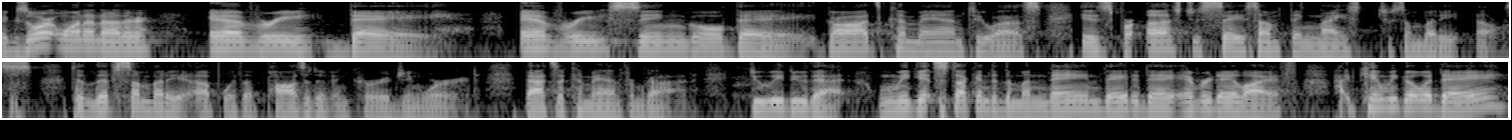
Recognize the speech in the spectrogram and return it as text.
Exhort one another every day every single day. God's command to us is for us to say something nice to somebody else, to lift somebody up with a positive, encouraging word. That's a command from God. Do we do that? When we get stuck into the mundane, day to day, everyday life, can we go a day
